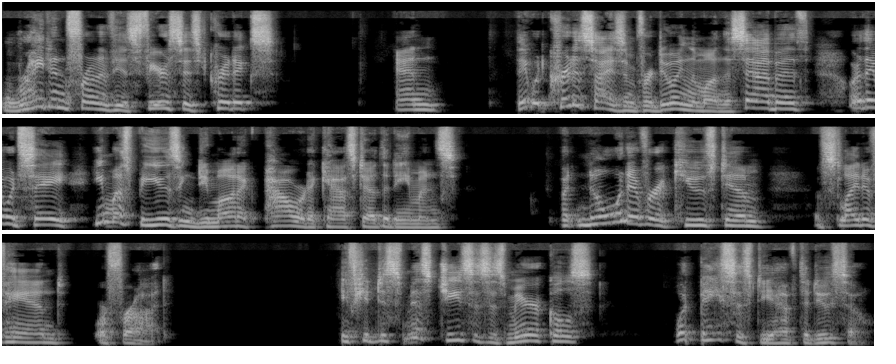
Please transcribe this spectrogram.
right in front of his fiercest critics, and they would criticize him for doing them on the Sabbath, or they would say he must be using demonic power to cast out the demons. But no one ever accused him of sleight of hand or fraud. If you dismiss Jesus' miracles, what basis do you have to do so?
